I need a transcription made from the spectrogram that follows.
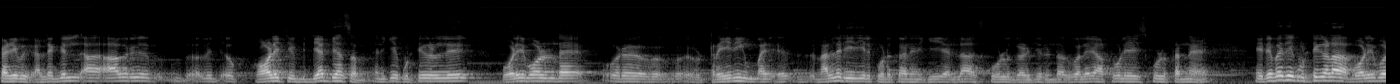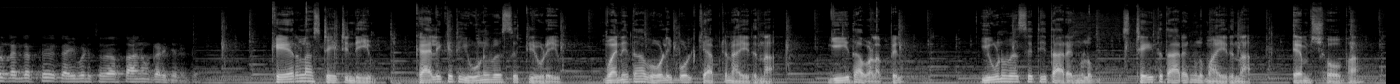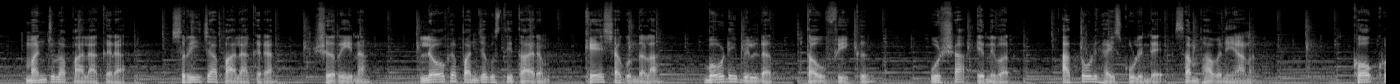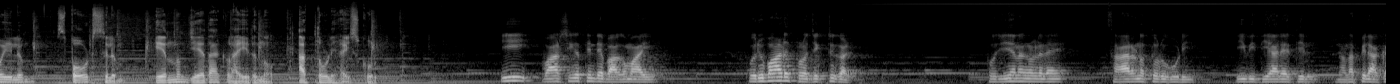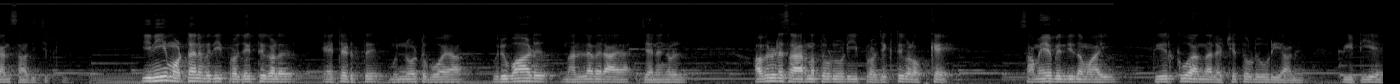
കഴിവ് അല്ലെങ്കിൽ ആ ഒരു ക്വാളിറ്റി വിദ്യാഭ്യാസം എനിക്ക് കുട്ടികളിൽ വോളിബോളിന്റെ ഒരു ട്രെയിനിങ് നല്ല രീതിയിൽ കൊടുക്കാൻ എനിക്ക് എല്ലാ സ്കൂളിലും കഴിഞ്ഞിട്ടുണ്ട്. അതുപോലെ അത്തോളി ഹൈസ്കൂളിൽ തന്നെ നിരവധി കുട്ടികളെ വോളിബോൾ രംഗത്ത് കൈപിടിച്ച് ഉയർത്താനും കഴിഞ്ഞിട്ടുണ്ട്. കേരള സ്റ്റേറ്റിന്റെയും കാലിക്കറ്റ് യൂണിവേഴ്സിറ്റിയുടെയും വനിതാ വോളിബോൾ ക്യാപ്റ്റനായിരുന്ന ഗീത വളപ്പിൽ യൂണിവേഴ്സിറ്റി താരങ്ങളും സ്റ്റേറ്റ് താരങ്ങളുമായിരുന്ന എം ശോഭ മഞ്ജുള പാലാക്കര ശ്രീജ പാലാക്കര ഷെറീന ലോക പഞ്ചഗുസ്തി താരം K Shakuntala body builder Thoufeeq Usha എന്നിവർ അത്തോളി ഹൈസ്കൂളിന്റെ സംഭാവനയാണ്. കോക്കോയിലും സ്പോർട്സിലും എന്നും ജേതാക്കളായിരുന്നു അത്തോളി ഹൈസ്കൂൾ. ഈ വാർഷികത്തിന്റെ ഭാഗമായി ഒരുപാട് പ്രൊജക്റ്റുകൾ പൊതുജനങ്ങളുടെ സഹകരണത്തോടുകൂടി ഈ വിദ്യാലയത്തിൽ നടപ്പിലാക്കാൻ സാധിച്ചിട്ടുണ്ട്. ഇനിയും ഒട്ടനവധി പ്രൊജക്റ്റുകൾ ഏറ്റെടുത്ത് മുന്നോട്ട് പോയ ഒരുപാട് നല്ലവരായ ജനങ്ങൾ അവരുടെ സഹകരണത്തോടുകൂടി ഈ പ്രൊജക്റ്റുകളൊക്കെ സമയബന്ധിതമായി തീർക്കുക എന്ന ലക്ഷ്യത്തോടു കൂടിയാണ് പി ടി എ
